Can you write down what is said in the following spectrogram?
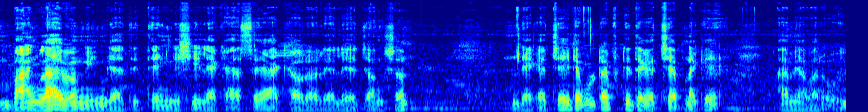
বাংলা এবং ইংরাজিতে ইংলিশেই লেখা আছে আখাউড়া রেলওয়ে জংশন। দেখাচ্ছে এটা উল্টা পিঠে দেখাচ্ছে আপনাকে। আমি আবার ওই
